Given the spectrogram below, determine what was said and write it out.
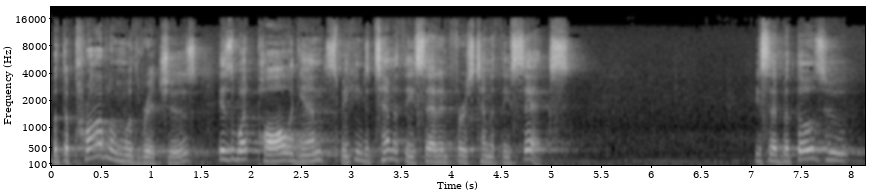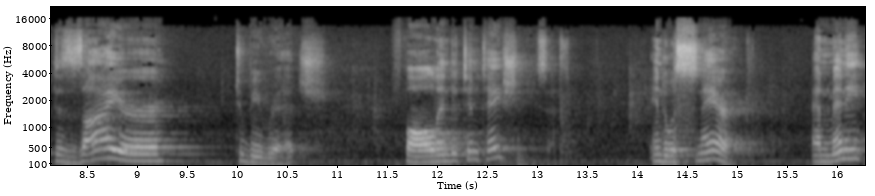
But the problem with riches is what Paul, again speaking to Timothy, said in 1 Timothy 6. He said, But those who desire to be rich fall into temptation, he says, into a snare, and many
